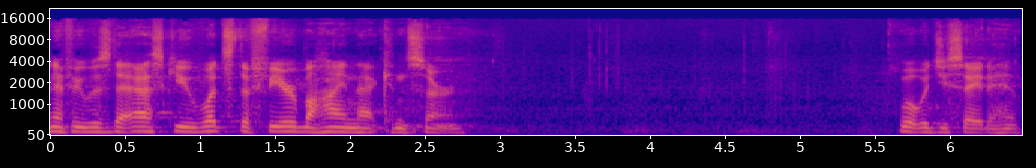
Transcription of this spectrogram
And if he was to ask you, what's the fear behind that concern? What would you say to him?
